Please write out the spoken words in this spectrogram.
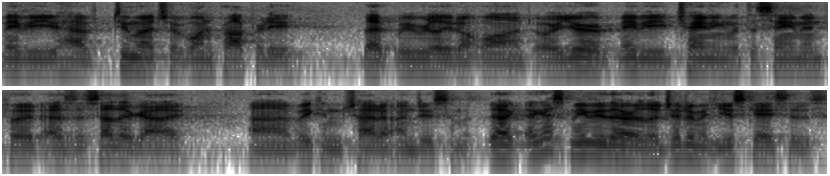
maybe you have too much of one property that we really don't want, or you're maybe training with the same input as this other guy. Uh, we can try to undo some. I I guess maybe there are legitimate use cases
